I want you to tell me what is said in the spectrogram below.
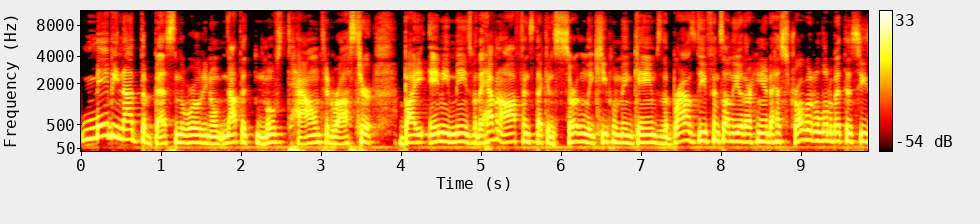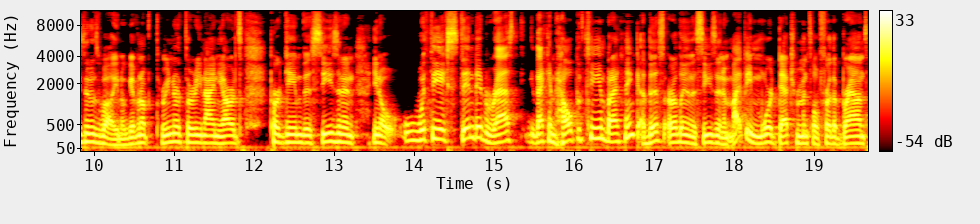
maybe not the best in the world, you know, not the most talented roster by any means, but they have an offense that can certainly keep them in games. The Browns defense, on the other hand, has struggled a little bit this season as well, you know, giving up 339 yards per game this season. And, you know, with the extended rest, that can help the team, but I think this early in the season, it might be more detrimental for the Browns.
